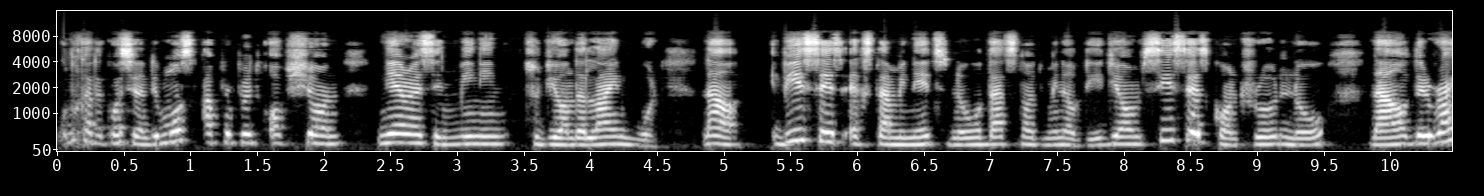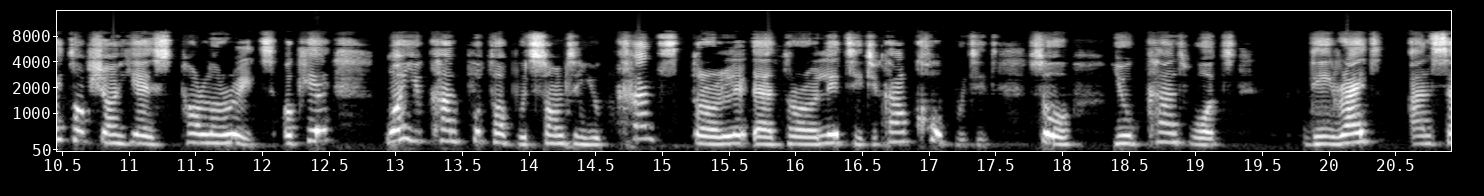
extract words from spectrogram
Look at the question. The most appropriate option nearest in meaning to the underlying word. Now B says exterminate. No, that's not the meaning of the idiom. C says control. No. Now, the right option here is tolerate. Okay. When you can't put up with something, you can't tolerate, uh, tolerate it. You can't cope with it. So, you can't what? The right answer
